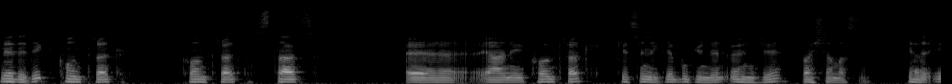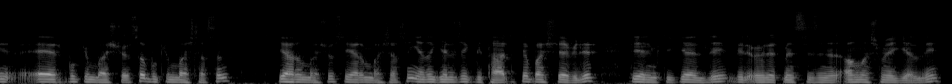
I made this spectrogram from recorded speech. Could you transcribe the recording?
Ne dedik? Contract contract starts ee, yani contract kesinlikle bugünden önce başlamasın. Yani eğer bugün başlıyorsa bugün başlasın. Yarın başlıyorsa yarın başlasın ya da gelecek bir tarihte başlayabilir. Diyelim ki geldi bir öğretmen sizinle anlaşmaya geldi.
